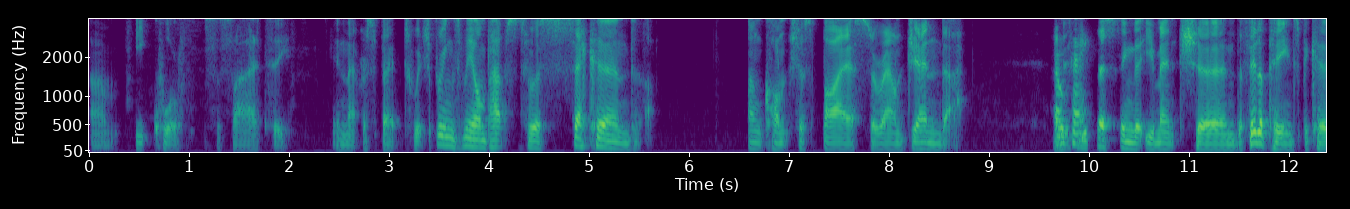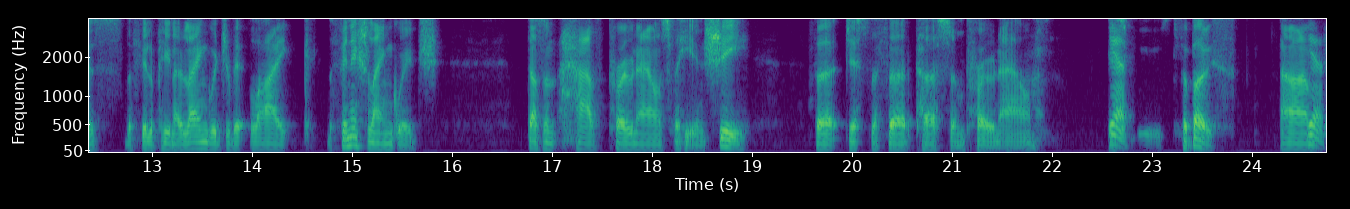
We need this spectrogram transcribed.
um, equal society in that respect, which brings me on perhaps to a second unconscious bias around gender. And okay. it's interesting that you mentioned the Philippines because the Filipino language, a bit like the Finnish language, doesn't have pronouns for he and she but just the third person pronoun yes. is used for both. Um, yes.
